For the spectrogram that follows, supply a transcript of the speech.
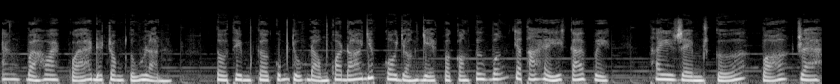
ăn và hoa quả để trong tủ lạnh. Tô Thiêm Cơ cũng chủ động qua đó giúp cô dọn dẹp và còn tư vấn cho Thả Hỷ cả việc thay rèm cửa, vỏ ra,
